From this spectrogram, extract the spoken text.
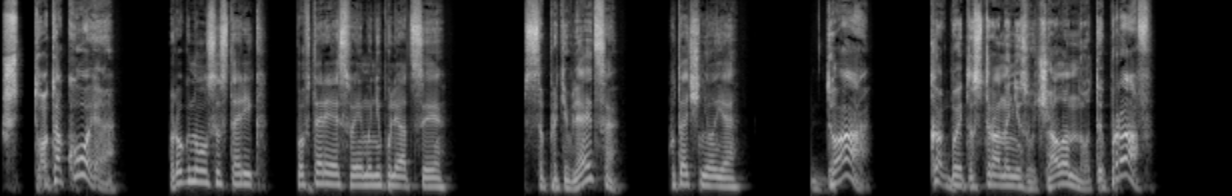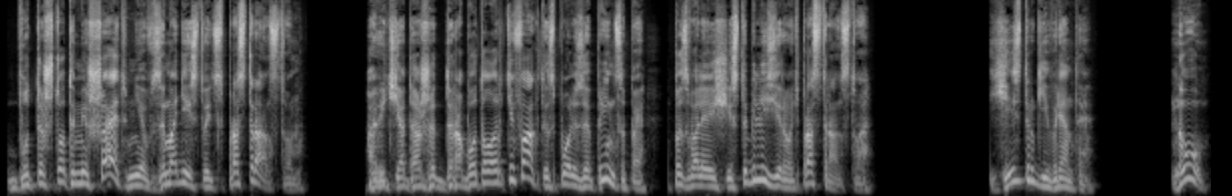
«Что такое?» — ругнулся старик, повторяя свои манипуляции. «Сопротивляется?» — уточнил я. «Да! Как бы это странно ни звучало, но ты прав. Будто что-то мешает мне взаимодействовать с пространством. А ведь я даже доработал артефакт, используя принципы, позволяющие стабилизировать пространство. Есть другие варианты? Ну,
